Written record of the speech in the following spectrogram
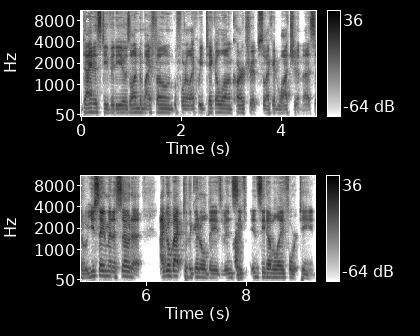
dynasty videos onto my phone before like we'd take a long car trip so I could watch them. Uh, so you say Minnesota, I go back to the good old days of NC, NCAA 14.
